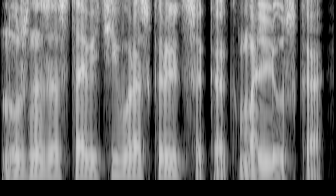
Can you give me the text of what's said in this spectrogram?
Нужно заставить его раскрыться, как моллюска —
